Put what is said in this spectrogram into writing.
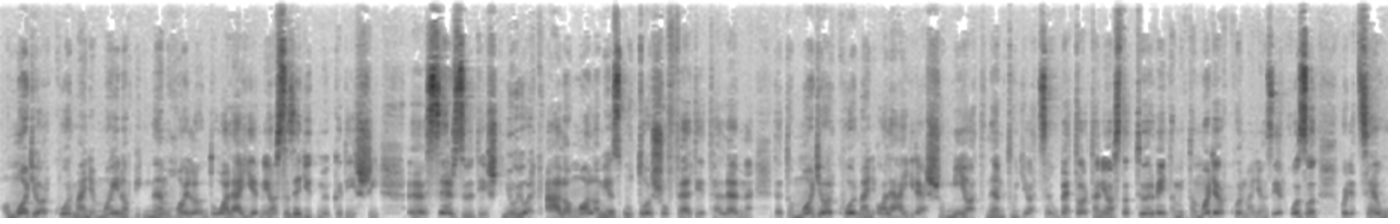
A magyar kormány a mai napig nem hajlandó aláírni azt az együttműködési szerződést New York állammal, ami az utolsó feltétel lenne. Tehát a magyar kormány aláírása miatt nem tudja a CEU betartani azt a törvényt, amit a magyar kormány azért hozott, hogy a CEU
